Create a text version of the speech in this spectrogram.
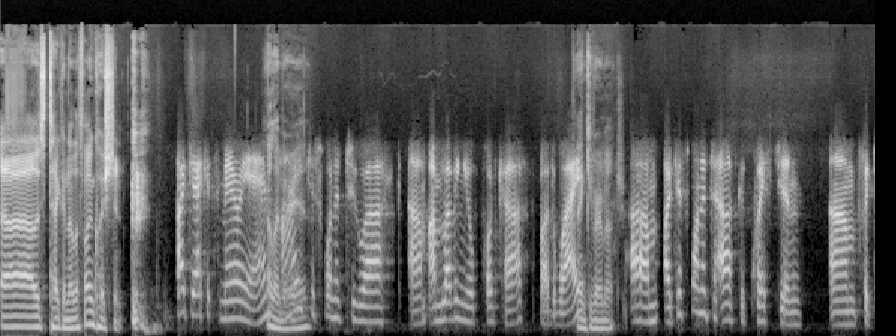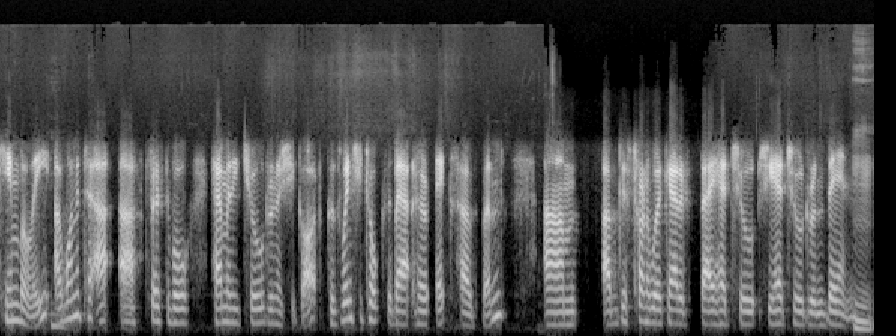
Uh, let's take another phone question. Hi, Jack. It's Marianne. Hello, Marianne. I just wanted to ask. Um, I'm loving your podcast, by the way. Thank you very much. Um, I just wanted to ask a question um, for Kimberly. I wanted to a- ask, first of all, how many children has she got? Because when she talks about her ex-husband, um, I'm just trying to work out if they had she had children then,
